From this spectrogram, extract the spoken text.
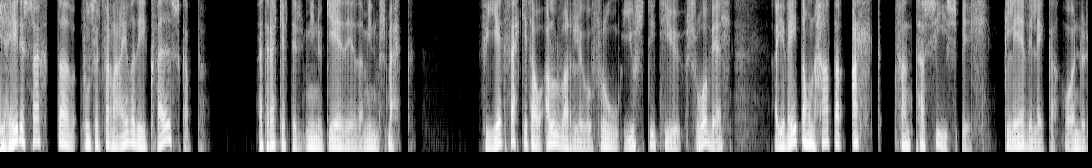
Ég heyri sagt að þú sért farin að æfa því í kveðskap. Þetta er ekki eftir mínu geði eða mínum smekk. Því ég þekki þá alvarlegu frú Justítíu svo vel að ég veit að hún hatar allt fantasíspil, gleðileika og önnur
